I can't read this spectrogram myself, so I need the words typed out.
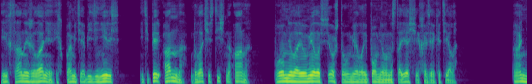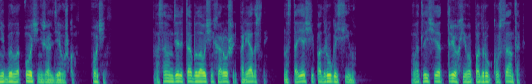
Их саны желания, их памяти объединились, и теперь Анна была частично Анна, помнила и умела все, что умела и помнила настоящая хозяйка тела. Анне было очень жаль девушку, очень. На самом деле та была очень хорошей, порядочной, настоящей подругой Сину. В отличие от трех его подруг-курсанток,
